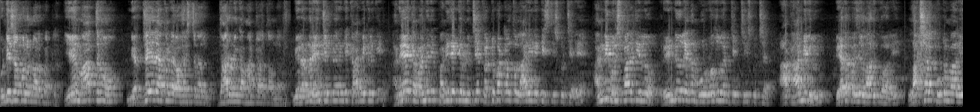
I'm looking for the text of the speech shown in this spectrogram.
గుండె జబ్బులు ఉన్న వాళ్ళ పట్ల ఏ మాత్రం నిర్దయ లేకుండా వ్యవహరిస్తున్నారు దారుణంగా మాట్లాడుతూ ఉన్నారు. మీరందరూ ఏం చెప్పారండి కార్మికులకి? అనేక మందిని పని దగ్గర నుంచే కట్టుబట్టలతో లారీలు ఎక్కించి తీసుకొచ్చారే. అన్ని మున్సిపాలిటీల్లో రెండు లేదా మూడు రోజులు అని చెప్పి తీసుకొచ్చారు. ఆ కార్మికులు పేద ప్రజలను ఆదుకోవాలి. లక్షల కుటుంబాలు ఈ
